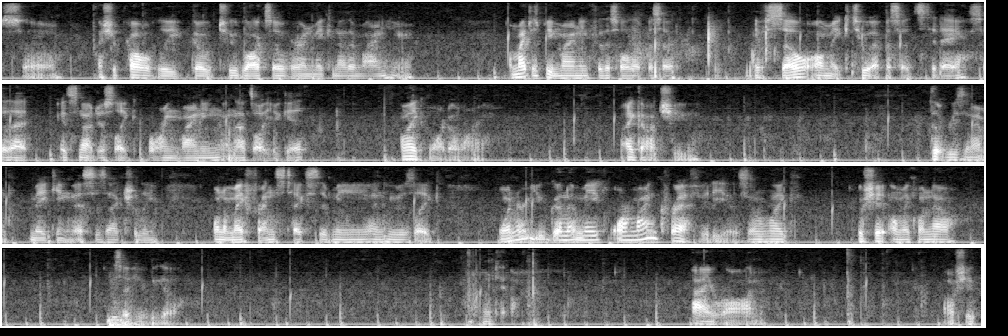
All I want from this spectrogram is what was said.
So, I should probably go two blocks over and make another mine here. I might just be mining for this whole episode. If so, I'll make two episodes today, so that it's not just like boring mining and that's all you get. I'll make more, don't worry. I got you. The reason I'm making this is actually one of my friends texted me and he was like, when are you gonna make more Minecraft videos? And I'm like, oh shit, I'll make one now. So here we go. Okay. Iron. Oh shoot.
